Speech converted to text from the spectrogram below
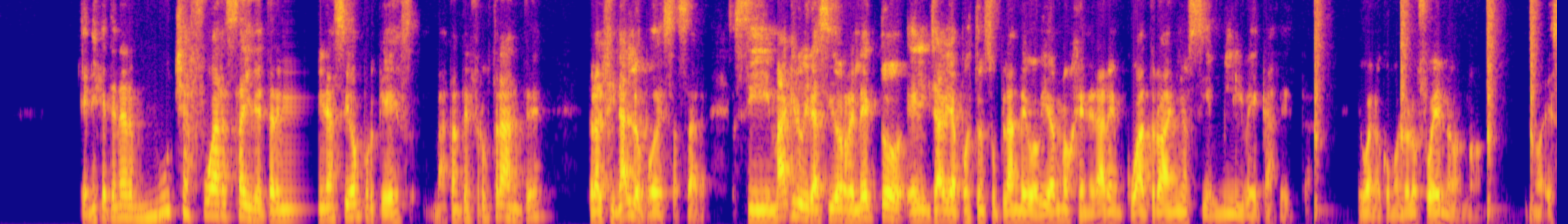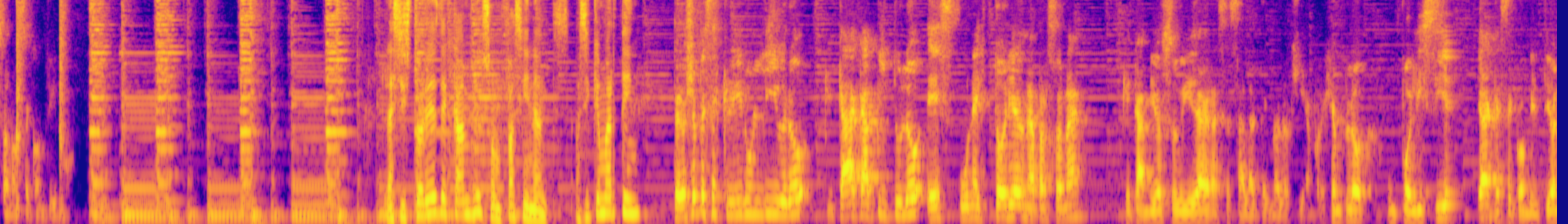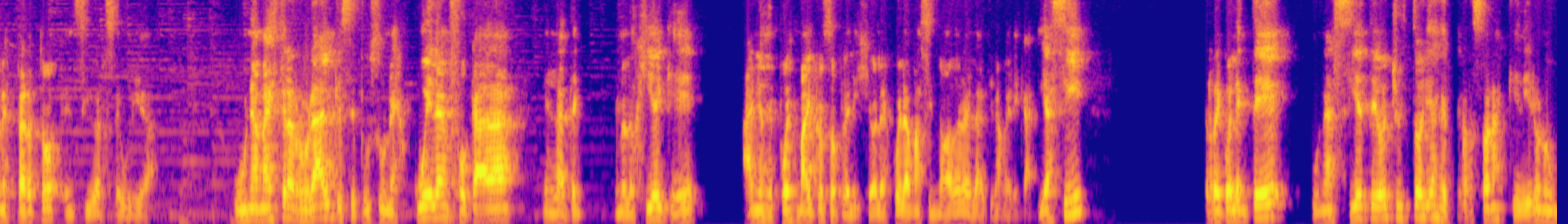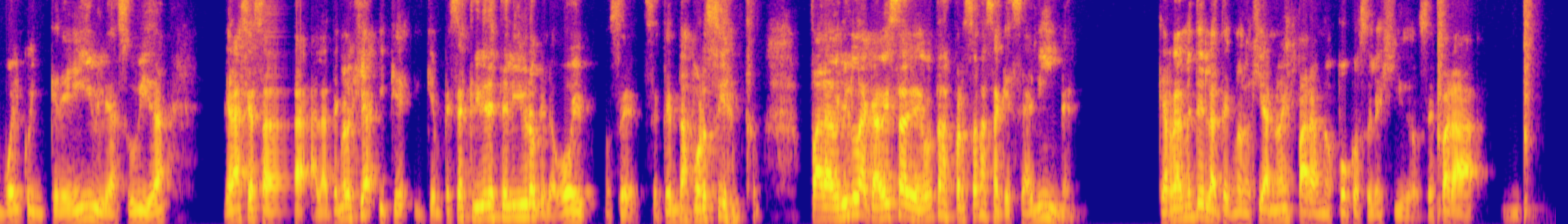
Tenés que tener mucha fuerza y determinación porque es bastante frustrante, pero al final lo podés hacer. Si Macri hubiera sido reelecto, él ya había puesto en su plan de gobierno generar en cuatro años 100.000 becas de estas. Y bueno, como no lo fue, no, no, eso no se continuó. Las historias de cambio son fascinantes, así que Martín pero yo empecé a escribir un libro que cada capítulo es una historia de una persona que cambió su vida gracias a la tecnología. Por ejemplo, un policía que se convirtió en experto en ciberseguridad. Una maestra rural que se puso una escuela enfocada en la tecnología y que años después Microsoft eligió la escuela más innovadora de Latinoamérica. Y así recolecté unas 7, 8 historias de personas que dieron un vuelco increíble a su vida gracias a, la tecnología y que, empecé a escribir este libro, que lo voy, no sé, 70%, para abrir la cabeza de otras personas a que se animen. Que realmente la tecnología no es para unos pocos elegidos, es para,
